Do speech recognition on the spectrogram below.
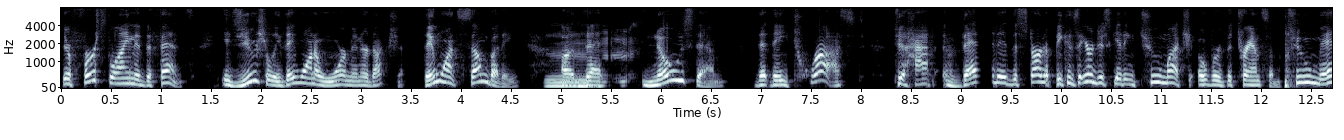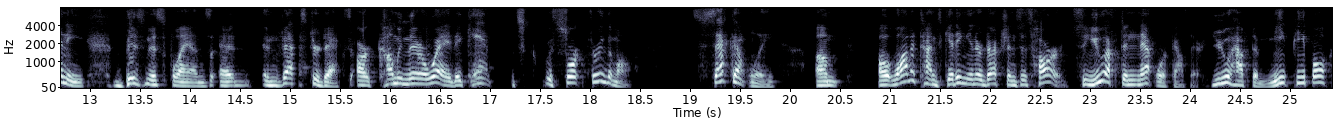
Their first line of defense is usually they want a warm introduction. They want somebody uh, mm. that knows them, that they trust to have vetted the startup because they are just getting too much over the transom. Too many business plans and investor decks are coming their way. They can't sort through them all. Secondly, um, a lot of times getting introductions is hard. So you have to network out there. You have to meet people.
